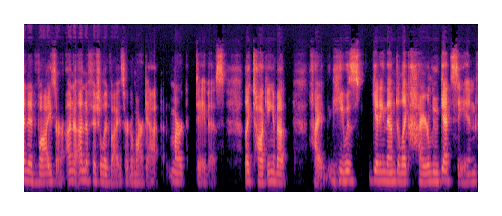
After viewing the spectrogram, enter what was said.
an advisor, an unofficial advisor to Mark at Mark Davis, like talking about hire, he was getting them to like hire Luke Getsy and a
